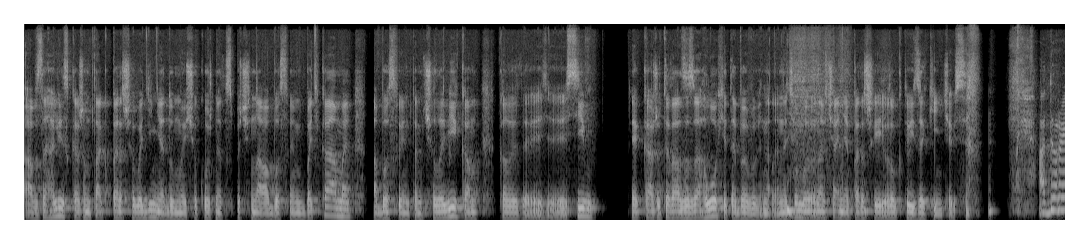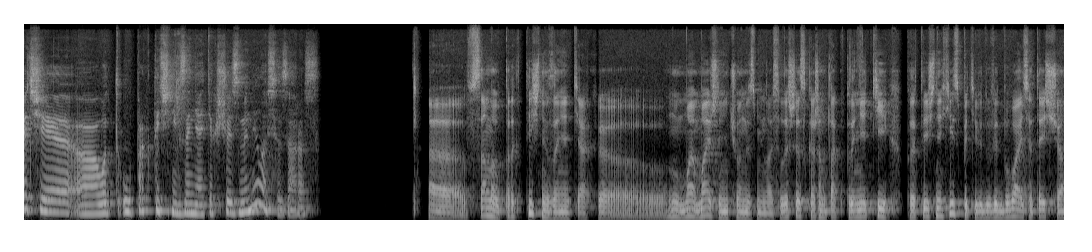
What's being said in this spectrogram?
а взагалі, скажімо так, перше водіння, я думаю, що кожен розпочинав або своїми батьками, або своїм там чоловіком, коли сів, як кажуть, раз заглох і тебе вигнали. На цьому навчання перший урок твій закінчився. А до речі, е, от у практичних заняттях щось змінилося зараз? Е, Саме в практичних заняттях е, ну, майже нічого не змінилося. Лише, скажімо так, в прийнятті практичних іспитів відбувається те, що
